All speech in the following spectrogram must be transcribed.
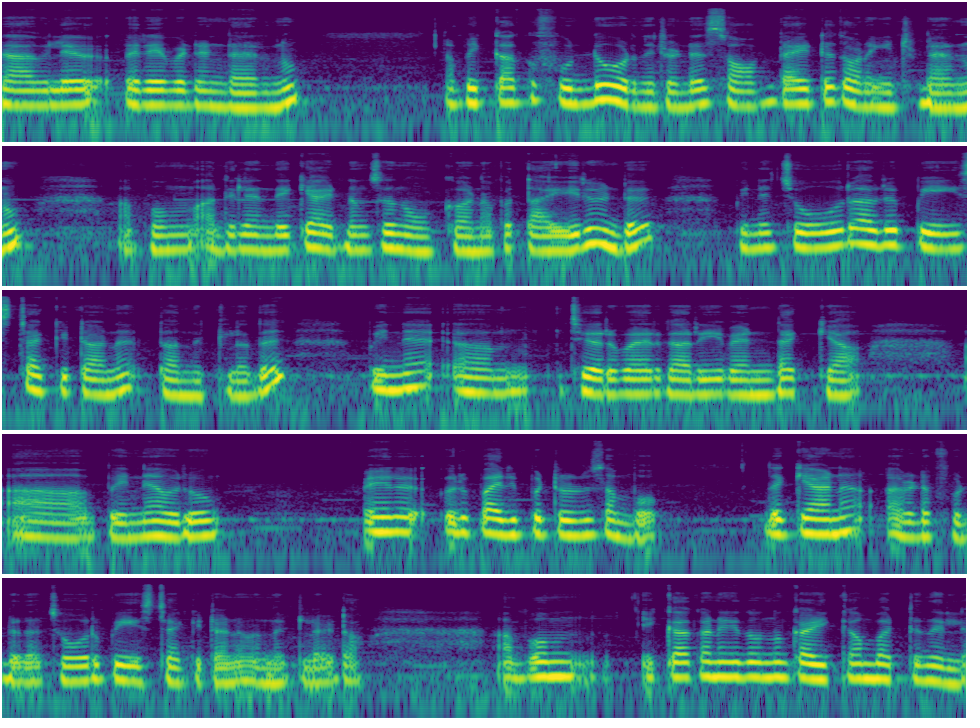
രാവിലെ വരെ ഇവിടെ ഉണ്ടായിരുന്നു. അപ്പോൾ ഇക്കാക്ക് ഫുഡ് കൊടുത്തിട്ടുണ്ട് സോഫ്റ്റ് ആയിട്ട് തുടങ്ങിയിട്ടുണ്ടായിരുന്നു. അപ്പം അതിൽ എന്തൊക്കെ ഐറ്റംസ് നോക്കുകയാണ് അപ്പോൾ തൈരുണ്ട് പിന്നെ ചോറ് അവർ പേസ്റ്റ് ആക്കിയിട്ടാണ് തന്നിട്ടുള്ളത്. പിന്നെ ചെറുപയർ കറി വെണ്ടയ്ക്ക പിന്നെ ഒരു വേറെ ഒരു പരിപ്പിട്ടൊരു സംഭവം. ഇതൊക്കെയാണ് അവരുടെ ഫുഡ് ചോറ് പേസ്റ്റ് ആക്കിയിട്ടാണ് വന്നിട്ടുള്ളത് കേട്ടോ. അപ്പം ഇക്കാക്കാണെങ്കിൽ ഇതൊന്നും കഴിക്കാൻ പറ്റുന്നില്ല.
